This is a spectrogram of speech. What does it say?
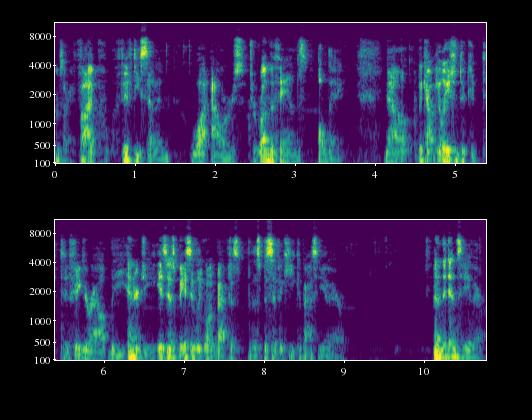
I'm sorry, 557 watt hours to run the fans all day. Now, the calculation to, to figure out the energy is just basically going back to the specific heat capacity of air and the density of air.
